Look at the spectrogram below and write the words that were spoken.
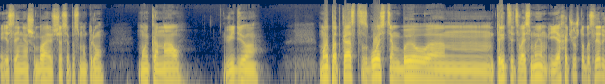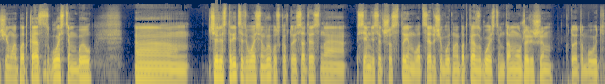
Если я не ошибаюсь, сейчас я посмотрю. Мой канал, видео, мой подкаст с гостем был эм, 38-м, и я хочу, чтобы следующий мой подкаст с гостем был Эм, через 38 выпусков, то есть, соответственно, 76-м, вот следующий будет мой подкаст с гостем, там мы уже решим, кто это будет.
